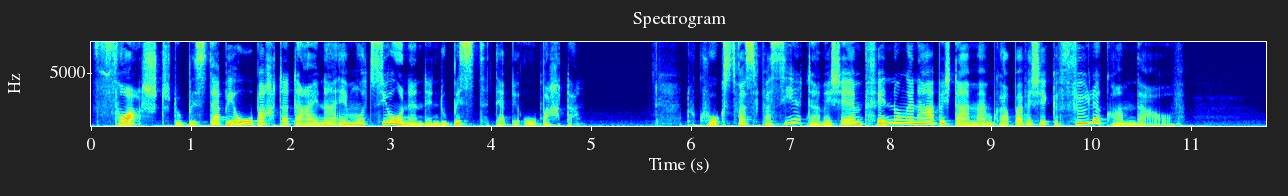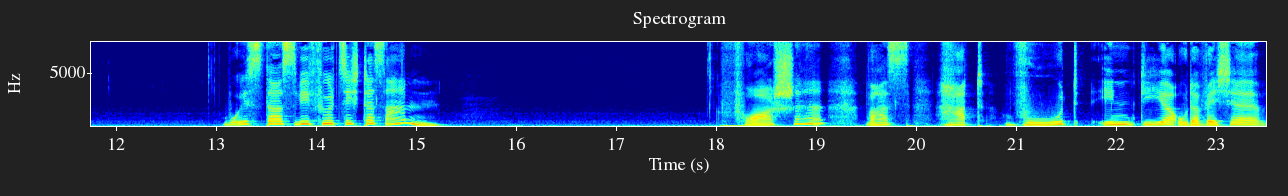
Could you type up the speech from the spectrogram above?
forscht, du bist der Beobachter deiner Emotionen, denn du bist der Beobachter. Du guckst, was passiert da, welche Empfindungen habe ich da in meinem Körper, welche Gefühle kommen da auf. Wo ist das? Wie fühlt sich das an? forsche, was hat Wut in dir oder welche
